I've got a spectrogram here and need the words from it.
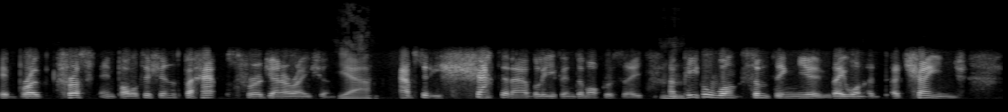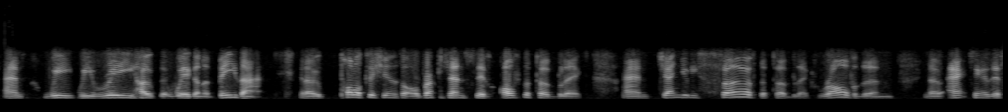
it broke trust in politicians, perhaps for a generation. Yeah. Absolutely shattered our belief in democracy, Mhm. and people want something new. They want a, a change, and we we really hope that we're going to be that. You know, politicians that are representative of the public and genuinely serve the public, rather than you know acting as if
